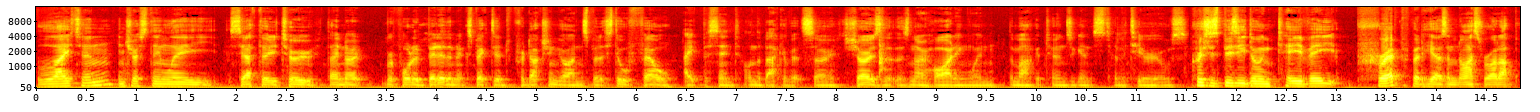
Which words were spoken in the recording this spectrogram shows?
Leighton. Interestingly, South 32, they note reported better than expected production guidance, but it still fell 8% on the back of it. So it shows that there's no hiding when the market turns against the materials. Chris is busy doing TV prep, but he has a nice write up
